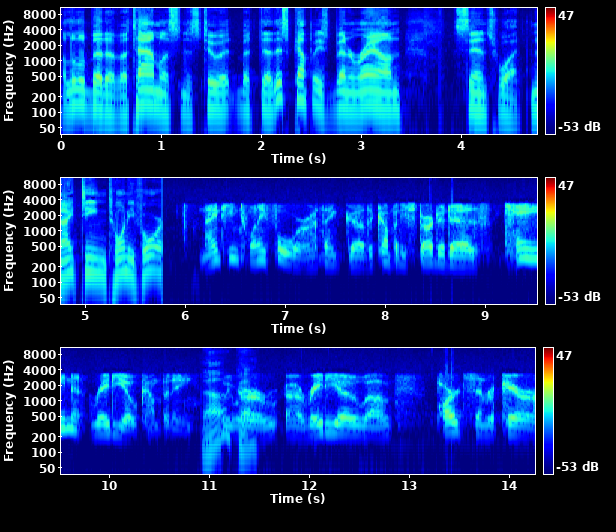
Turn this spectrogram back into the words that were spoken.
a little bit of a timelessness to it. But uh, this company's been around since what 1924 1924. I think uh, the company started as Cain Radio Company. Oh, okay. We were a, a radio uh, parts and repair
